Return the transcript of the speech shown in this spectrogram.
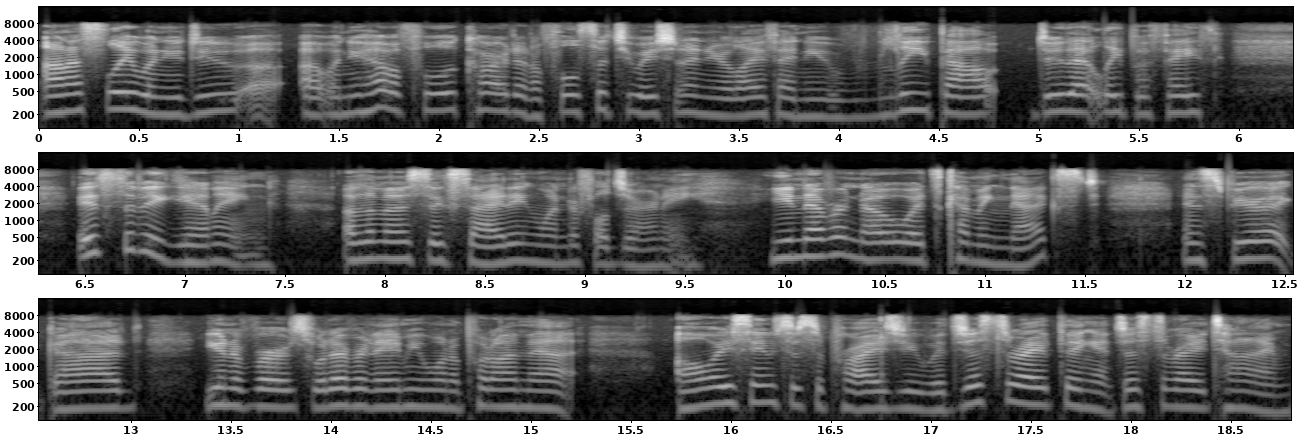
honestly, when you do, uh, uh, when you have a Fool card and a full situation in your life, and you leap out, do that leap of faith, it's the beginning of the most exciting, wonderful journey. You never know what's coming next, and Spirit, God, Universe, whatever name you want to put on that, always seems to surprise you with just the right thing at just the right time.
